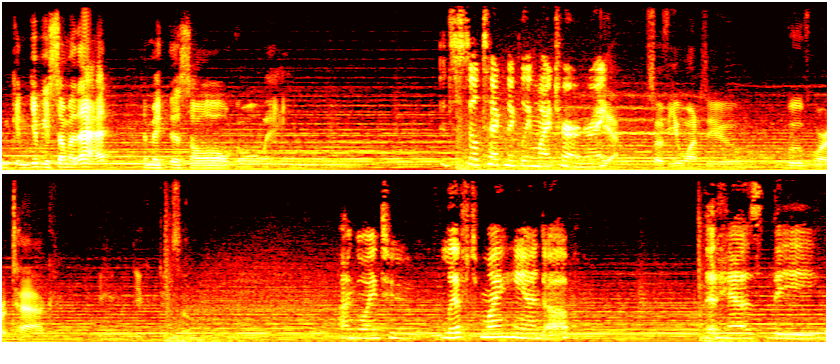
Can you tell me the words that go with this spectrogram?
we can give you some of that to make this all go away." It's still technically my turn, right? Yeah. So if you want to move or attack, you can, you can do so. I'm going to lift my hand up that has the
